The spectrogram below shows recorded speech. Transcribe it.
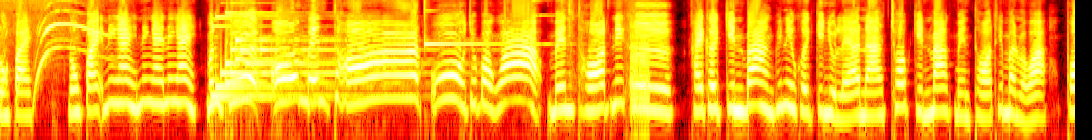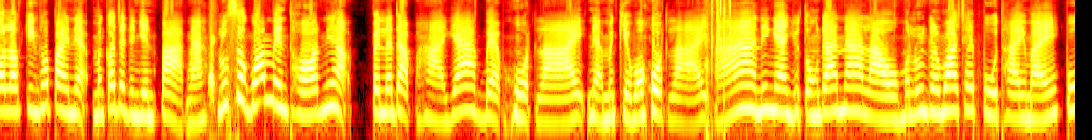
ลงไป ลงไปนี่ไงนี่ไงนี่ไง มันคือโอเมนทอสโอ้จะบอกว่าเมนทอสนี่คือใครเคยกินบ้างพี่นิวเคยกินอยู่แล้วนะ ชอบกินมากเมนทอสที่มันแบบว่า พอเรากินเข้าไปเนี่ยมันก็จะเย็นๆปากนะ รู้สึกว่าเมนทอสเนี่ยเป็นระดับหายากแบบโหดร้าย เนี่ยมันเขียนว่าโหดร้าย อ่า นี่ไงอยู่ตรงด้านหน้าเรา มาลุ้นกันว่าใช่ปูไทยไหม ปู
